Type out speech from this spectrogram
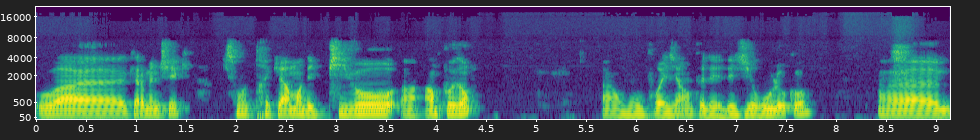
ou à Kermenchik qui sont très clairement des pivots euh, imposants. Euh, on, pourrait dire un peu des, Giroud locaux. Euh,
